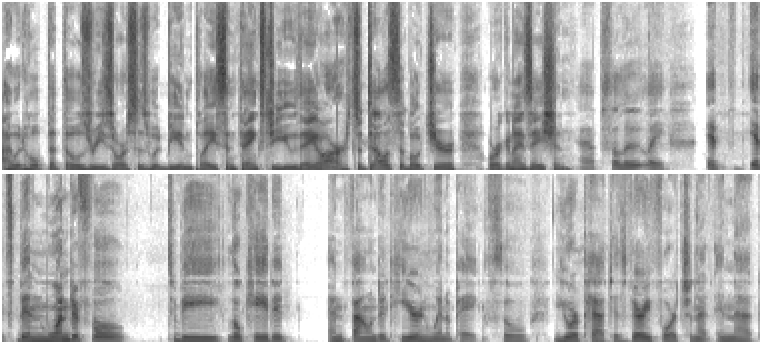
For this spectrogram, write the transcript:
I would hope that those resources would be in place. And thanks to you, they are. So tell us about your organization. Absolutely. It, it's been wonderful to be located and founded here in Winnipeg. So your pet is very fortunate in that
